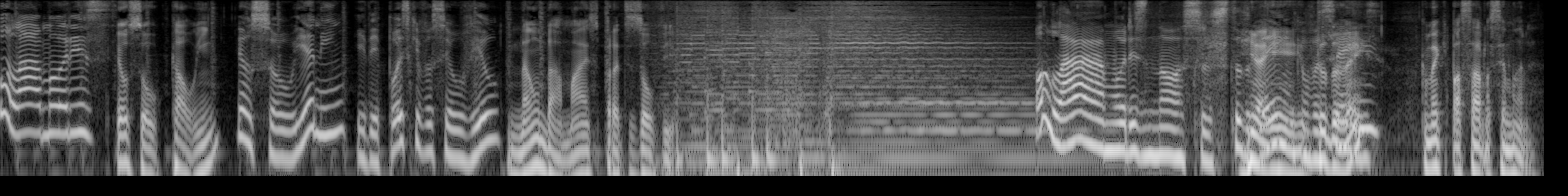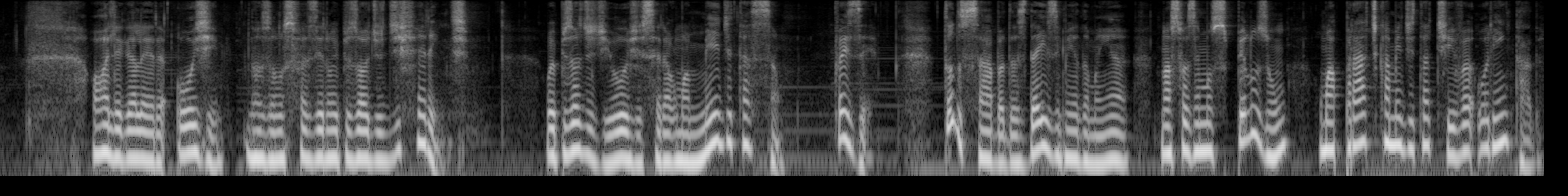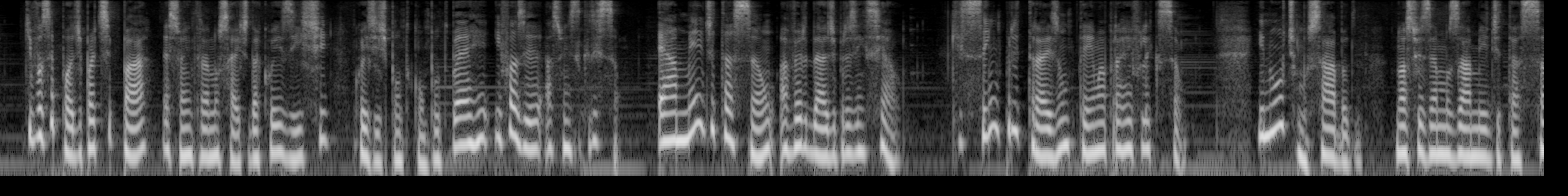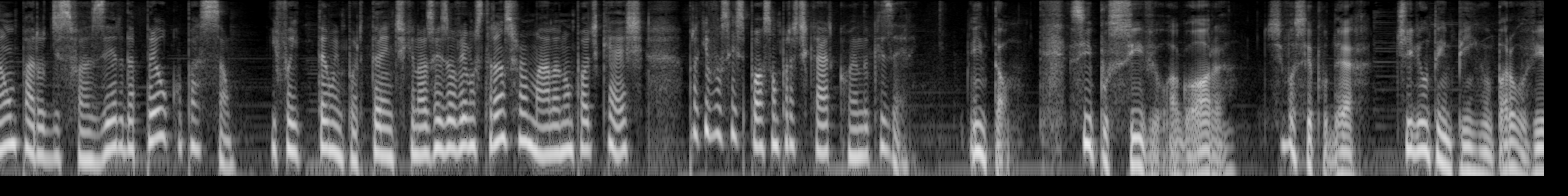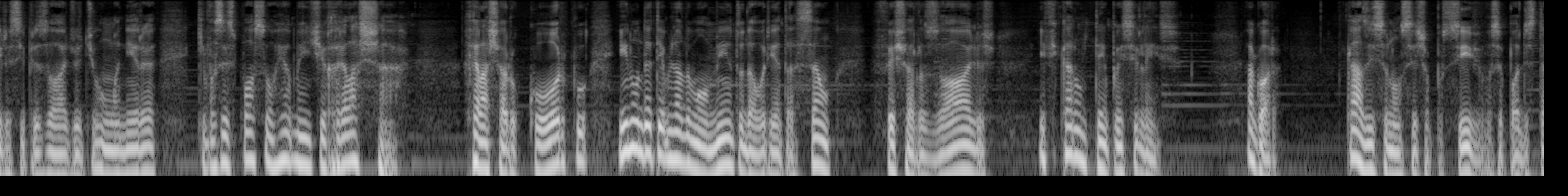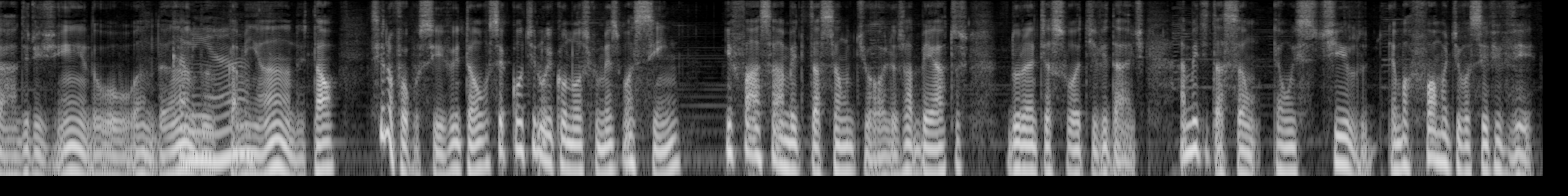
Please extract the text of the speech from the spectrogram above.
Olá, amores! Eu sou o Cauim. Eu sou o Ianin. E depois que você ouviu, Não dá mais pra desouvir. Olá, amores nossos! Tudo e bem aí, com vocês? tudo bem? Como é que passaram a semana? Olha, galera, hoje nós vamos fazer um episódio diferente. O episódio de hoje será uma meditação. Pois é, todo sábado às 10 e meia da manhã nós fazemos pelo Zoom uma prática meditativa orientada. Que você pode participar, é só entrar no site da Coexiste, coexiste.com.br e fazer a sua inscrição. É a meditação A Verdade Presencial, que sempre traz um tema para reflexão. E no último sábado, nós fizemos a meditação para o desfazer da preocupação. E foi tão importante que nós resolvemos transformá-la num podcast para que vocês possam praticar quando quiserem. Então, se possível agora, se você puder, tire um tempinho para ouvir esse episódio de uma maneira que vocês possam realmente relaxar. Relaxar o corpo e, num determinado momento da orientação, fechar os olhos e ficar um tempo em silêncio. Agora, caso isso não seja possível, você pode estar dirigindo ou andando, Caminhando. caminhando e tal. Se não for possível, então você continue conosco mesmo assim e faça a meditação de olhos abertos durante a sua atividade. A meditação é um estilo, é uma forma de você viver.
